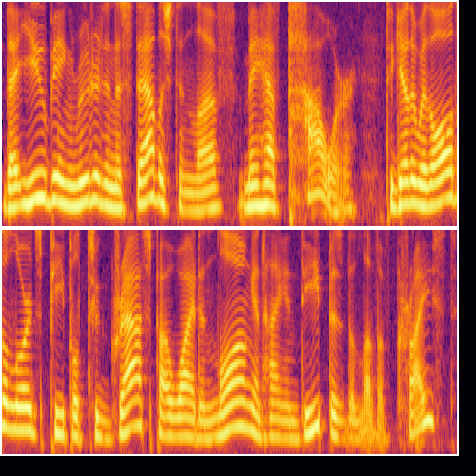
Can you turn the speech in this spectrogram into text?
that you, being rooted and established in love, may have power, together with all the Lord's people, to grasp how wide and long and high and deep is the love of Christ,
